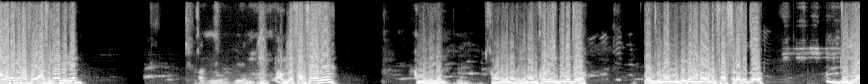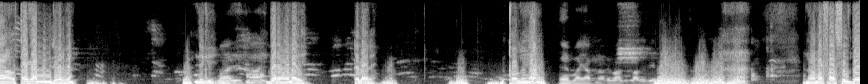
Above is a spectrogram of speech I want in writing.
আমার এখন আছে আছে কিনা দেখেন। আপনার পার্সেল আছে? আপনি দেখেন। আমার এখন আছে কিনা। আমি কোনোদিন দিনে তো তেল দিন আপনি দেখেন আমার অনেক পার্সেল আছে তো। যদি থাকে আপনি নিতে পারবেন। দেখি। ভাই ভাই দাঁড়া এলারে এলারে তলে না আমার পার্সেল তো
